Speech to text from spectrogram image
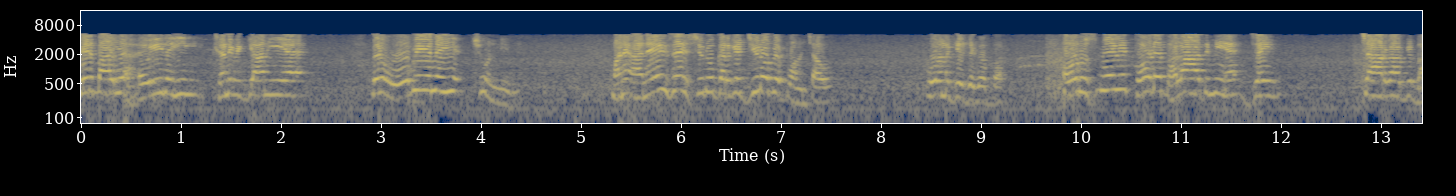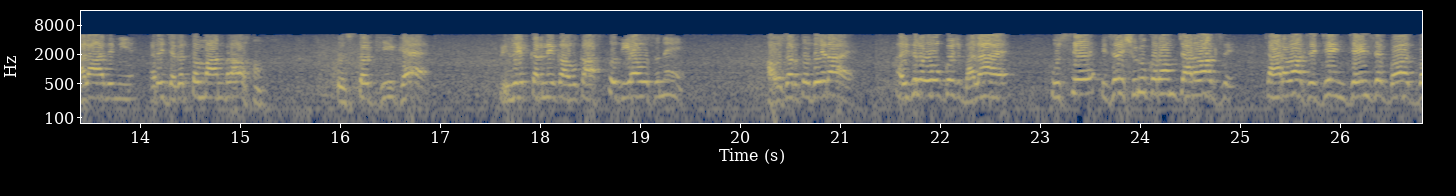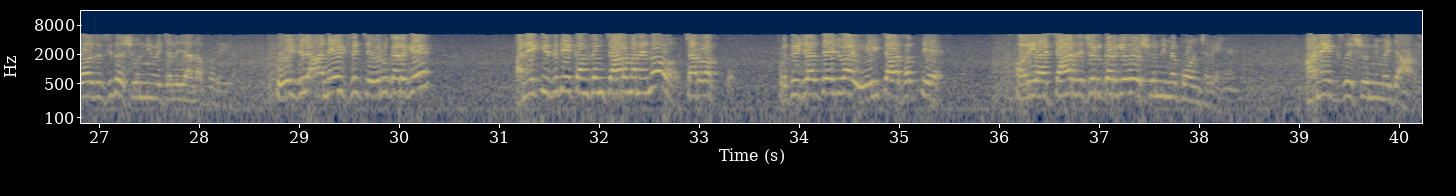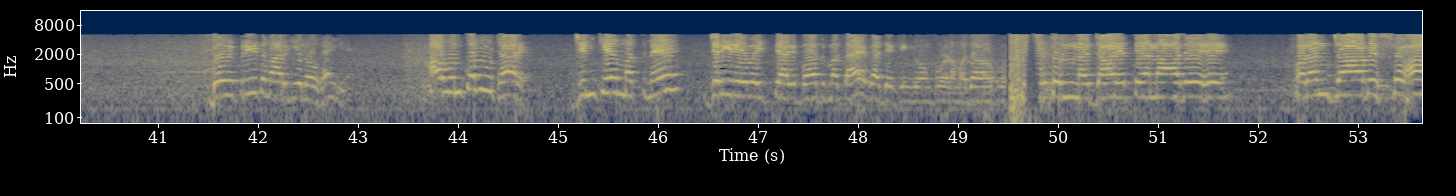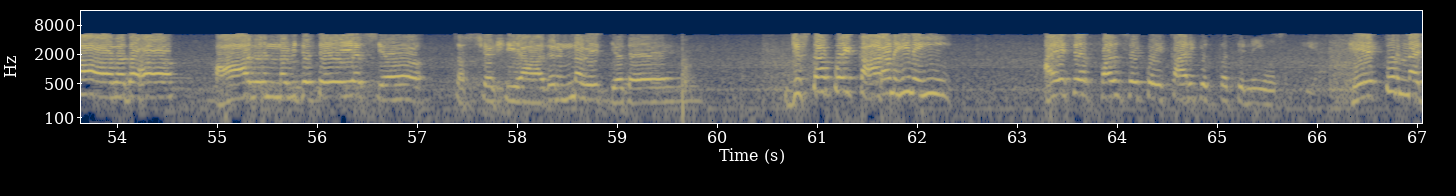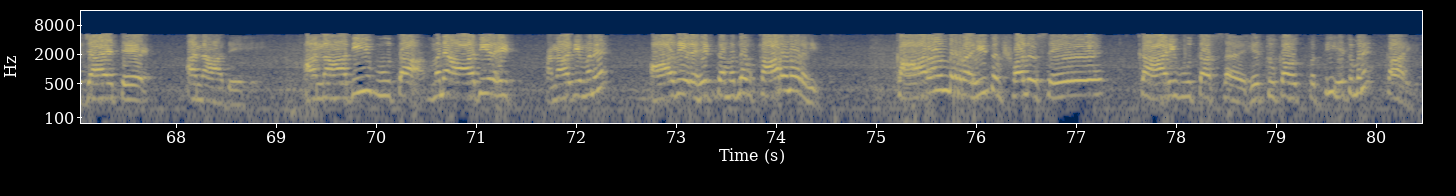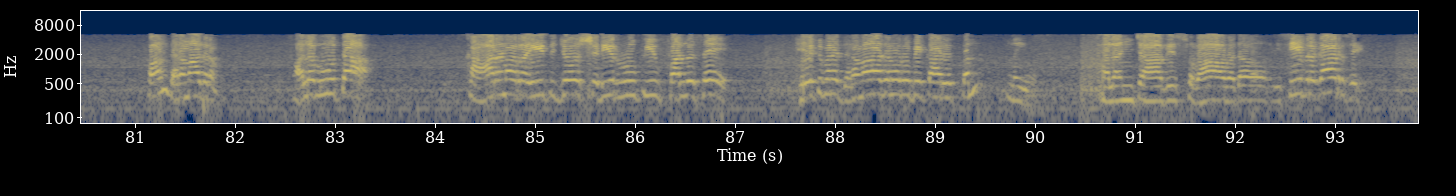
फिर बाह्य है ही नहीं, क्षण विज्ञान ही। है फिर वो भी नहीं, शून्य में माने अनेक से शुरू करके ज़ीरो पे पहुंचाओ, पूर्ण की जगह पर। और उसमें भी थोड़े भला आदमी है, जैन। चार भाग के भला आदमी है। अरे, जगत तो मान रहा हूँ। कुछ तो ठीक है। विवेक करने का अवकाश तो दिया उसने। अवसर तो दे रहा है। इसलिए वो कुछ भला है। उससे, इसे शुरू करो हम चार से। चार से जैन जैन से बहुत बहुत सीधा शून्य में चले जाना पड़ेगा। तो इसलिए अनेक से शुरू करके, अनेक इसलिए कम से कम चार मने ना चार वक्त पृथ्वी जल तेज भाई यही चार सत्य है। और यहाँ चार से शुरू करके वो शून्य में पहुँच रहे हैं। अनेक से शून्य में जा रहे दो विपरीत मार्गीय लोग हैं ये। अब उनको भी उठा रहे जिनके मत में जरी रेव इत्यादि बहुत मत आएगा, देखेंगे ओम पूर्ण मद। जायते अनादे फलंचा विस्वभावद आदिर्न विद्यते आदिर्न विद्यते जिसका कोई कारण ही नहीं, ऐसे फल से कोई कार्य की उत्पत्ति नहीं हो सकती है। हेतु न जायते अनादे। है अनादि भूता मैंने आदि रहित अनादि मैंने आदि रहित का मतलब कारण रहित कारण रहित फल से कार्यभूता हेतु का उत्पत्ति, हेतु मैंने कार्य। कौन धर्माधर्म। फलभूता कारण रहित जो शरीर रूपी फल से हेतु मैंने धर्माधर्म रूपी कार्य उत्पन्न नहीं हो फलंचा भी स्वभाव इसी प्रकार से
